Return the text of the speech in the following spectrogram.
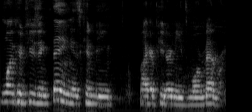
one confusing thing is can be my computer needs more memory.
